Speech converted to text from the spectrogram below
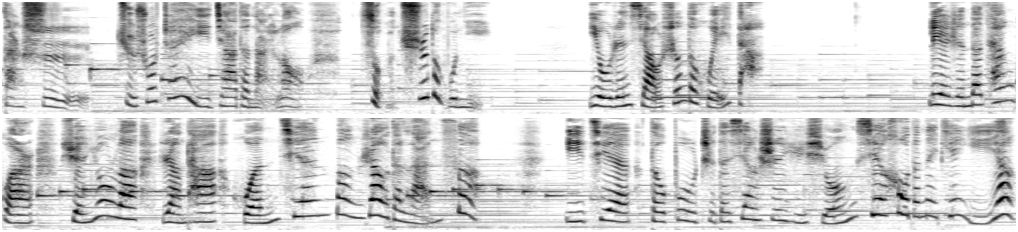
但是据说这一家的奶酪怎么吃都不腻。有人小声的回答。猎人的餐馆选用了让他魂牵梦绕的蓝色，一切都布置得像是与熊邂逅的那天一样。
